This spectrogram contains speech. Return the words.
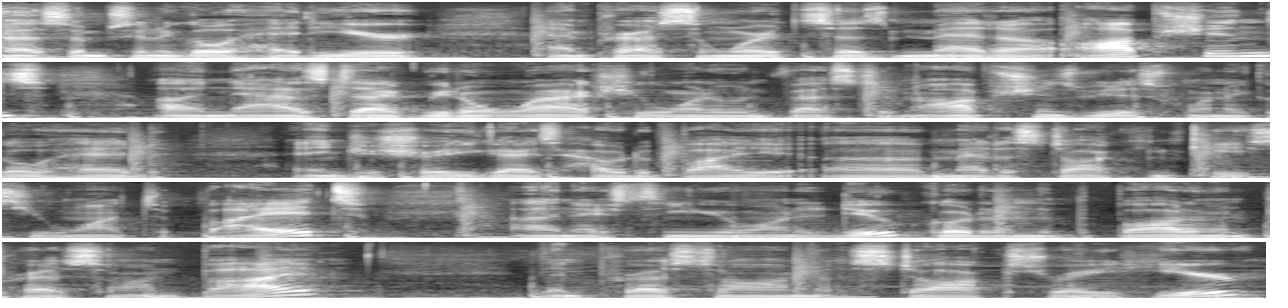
Uh, so I'm just going to go ahead here and press on where it says Meta Options. Uh, NASDAQ, we don't actually want to invest in options. We just want to go ahead and just show you guys how to buy uh, Meta stock in case you want to buy it. Uh, next thing you want to do, go down to the bottom and press on Buy. Then press on Stocks right here.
